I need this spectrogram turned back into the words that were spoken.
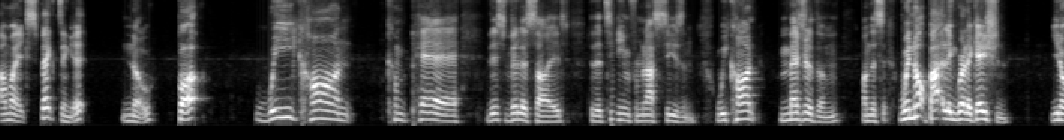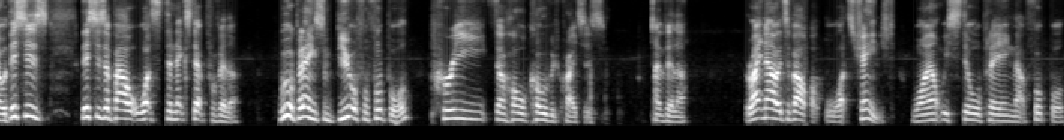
Am I expecting it? No, but we can't compare this Villa side to the team from last season. We can't measure them on this. We're not battling relegation. You know, this is this is about what's the next step for Villa. We were playing some beautiful football pre the whole COVID crisis at Villa. Right now, it's about what's changed. Why aren't we still playing that football?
